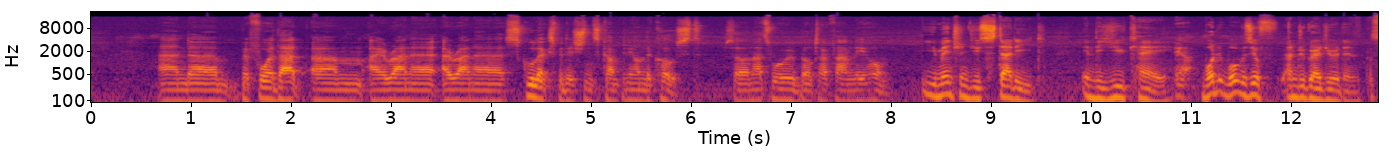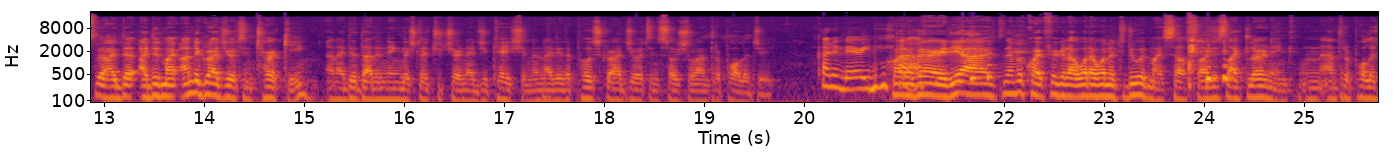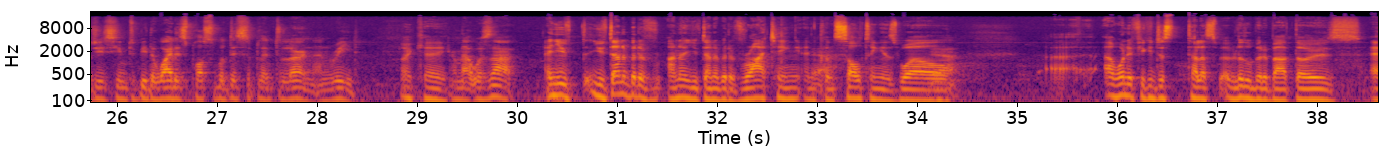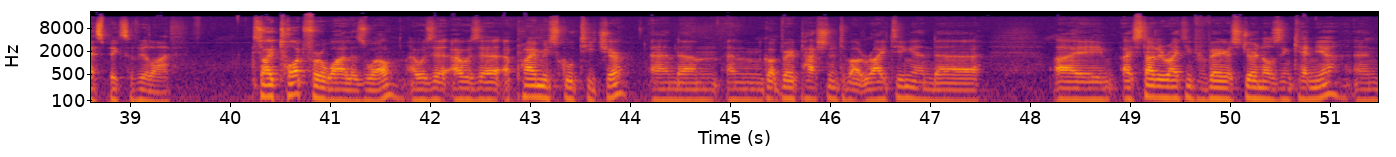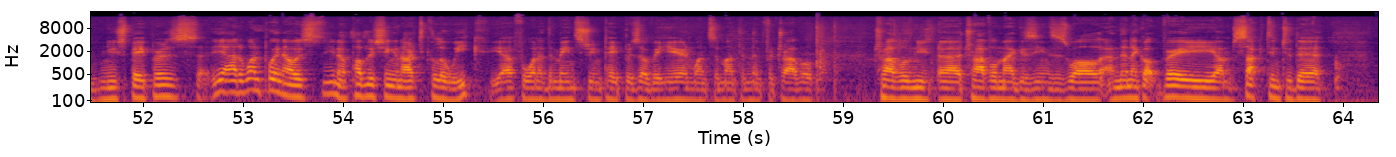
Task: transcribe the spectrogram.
And um, before that, um, I ran a I ran a school expeditions company on the coast. So that's where we built our family home. You mentioned you studied in the UK. Yeah. What what was your f- undergraduate in? So I did, I did my undergraduate in Turkey, and I did that in English literature and education, and I did a postgraduate in social anthropology. Quite a varied. Quite a varied, yeah. I've never quite figured out what I wanted to do with myself, so I just liked learning. And anthropology seemed to be the widest possible discipline to learn and read. Okay. And that was that. And you've you've done a bit of I know you've done a bit of writing and Yeah. consulting as well. Yeah. Uh, I wonder if you could just tell us a little bit about those aspects of your life. So I taught for a while as well. I was a I was a, a primary school teacher and um, and got very passionate about writing and uh, I I started writing for various journals in Kenya and newspapers. Yeah, at one point I was you know publishing an article a week. Yeah, for one of the mainstream papers over here and once a month, and then for travel travel uh, travel magazines as well. And then I got very um, sucked into the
